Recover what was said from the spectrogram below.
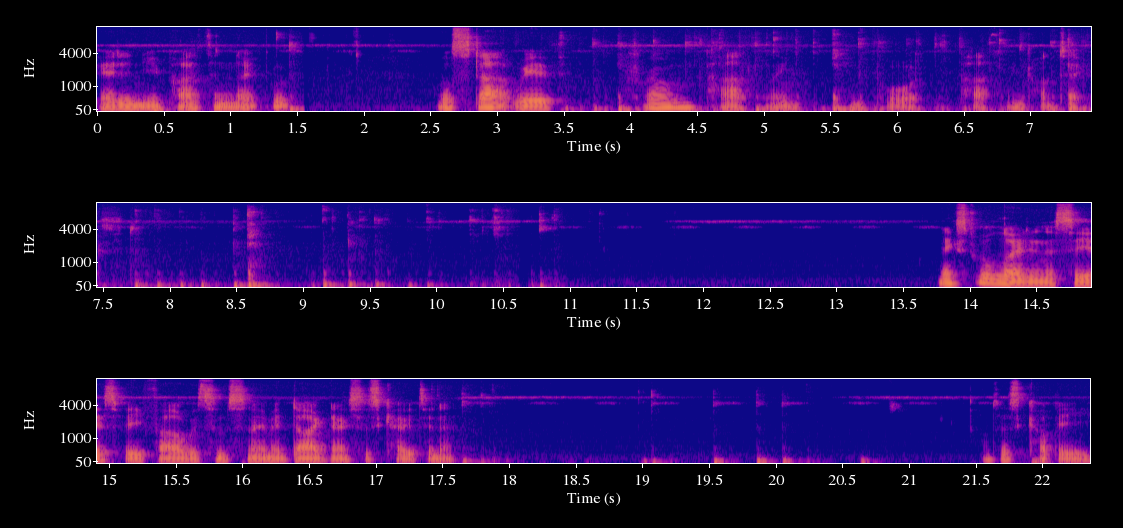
Create a new Python notebook. We'll start with from pathling import pathling context. Next we'll load in a CSV file with some SNOMED diagnosis codes in it. I'll just copy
